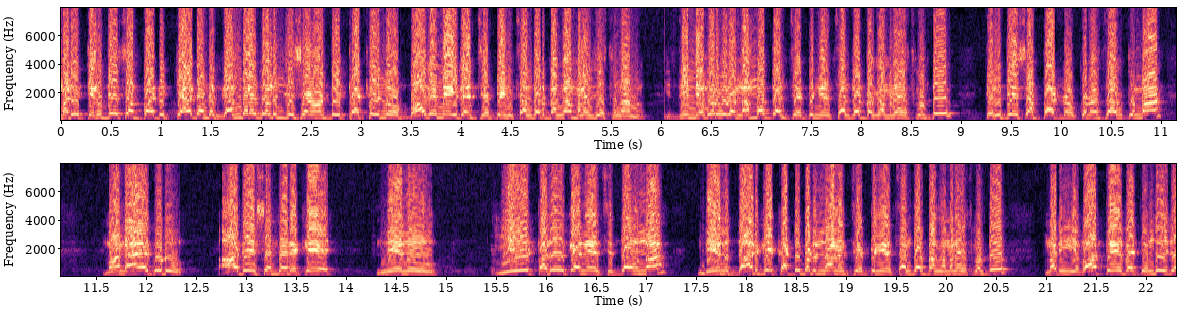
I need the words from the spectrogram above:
మరి తెలుగుదేశం పార్టీ క్యాడర్ గందరగోళం చేసినటువంటి ప్రక్రియలో భాగమే ఇదని చెప్పి సందర్భంగా మనం చేస్తున్నాను. దీన్ని ఎవరు కూడా నమ్మొద్దని చెప్పి నేను సందర్భంగా మనం చేసుకుంటూ తెలుగుదేశం పార్టీని కొనసాగుతున్నా. మా నాయకుడు ఆదేశం మేరకే నేను ఏ పదవికైనా నేను సిద్ధం ఉన్నా నేను దానికే కట్టుబడి ఉన్నానని చెప్పి నేను సందర్భంగా మనం చేసుకుంటూ మరి ఈ వార్త ఏవైతే ఉందో ఇది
